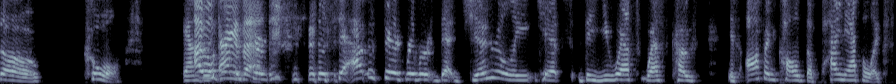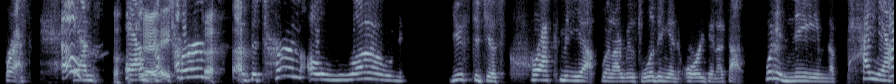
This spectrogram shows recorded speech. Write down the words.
so cool. And I the will agree with that. atmospheric- the atmospheric river that generally hits the U.S. West Coast is often called the Pineapple Express. oh, And and Okay. the term uh, the term alone used to just crack me up when I was living in Oregon. I thought, what a name, the Pineapple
